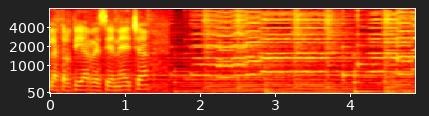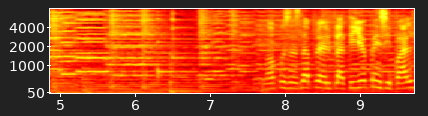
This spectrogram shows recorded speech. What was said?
la tortilla recién hecha. No, pues es la- el platillo principal,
